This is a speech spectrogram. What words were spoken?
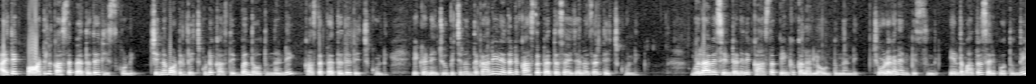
అయితే బాటిల్ కాస్త పెద్దదే తీసుకోండి. చిన్న బాటిల్ తెచ్చుకుంటే కాస్త ఇబ్బంది అవుతుందండి. కాస్త పెద్దదే తెచ్చుకోండి. ఇక్కడ నేను చూపించినంత కానీ లేదంటే కాస్త పెద్ద సైజ్ అయినా సరే తెచ్చుకోండి. గులాబీ సింట్ అనేది కాస్త పింక్ కలర్లో ఉంటుందండి. చూడగానే అనిపిస్తుంది. ఇంత మాత్రం సరిపోతుంది.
